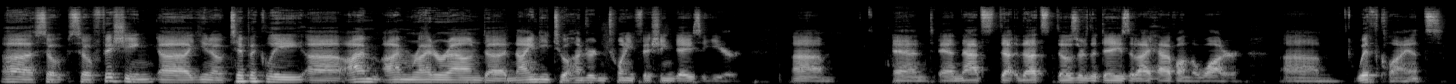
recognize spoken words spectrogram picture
Uh, so so fishing, uh, you know, typically uh, I'm I'm right around uh, 90 to 120 fishing days a year, um, and and that's that, that's those are the days that I have on the water um, with clients,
